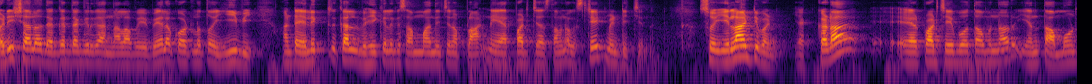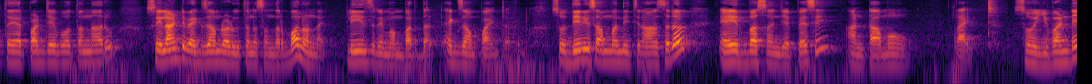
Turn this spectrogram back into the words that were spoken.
ఒడిషాలో దగ్గర దగ్గరగా నలభై వేల కోట్లతో ఈవీ అంటే ఎలక్ట్రికల్ వెహికల్కి సంబంధించిన ప్లాంట్ని ఏర్పాటు చేస్తామని ఒక స్టేట్మెంట్ ఇచ్చింది. సో ఇలాంటివండి. ఎక్కడ ఏర్పాటు చేయబోతా ఉన్నారు? ఎంత అమౌంట్తో ఏర్పాటు చేయబోతున్నారు? సో ఇలాంటివి ఎగ్జామ్లో అడుగుతున్న సందర్భాలు ఉన్నాయి. Please remember that exam point of view so దీనికి సంబంధించిన ఆన్సర్ ఎయిర్ బస్ అని చెప్పేసి అంటాము. రైట్ సో ఇవ్వండి.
